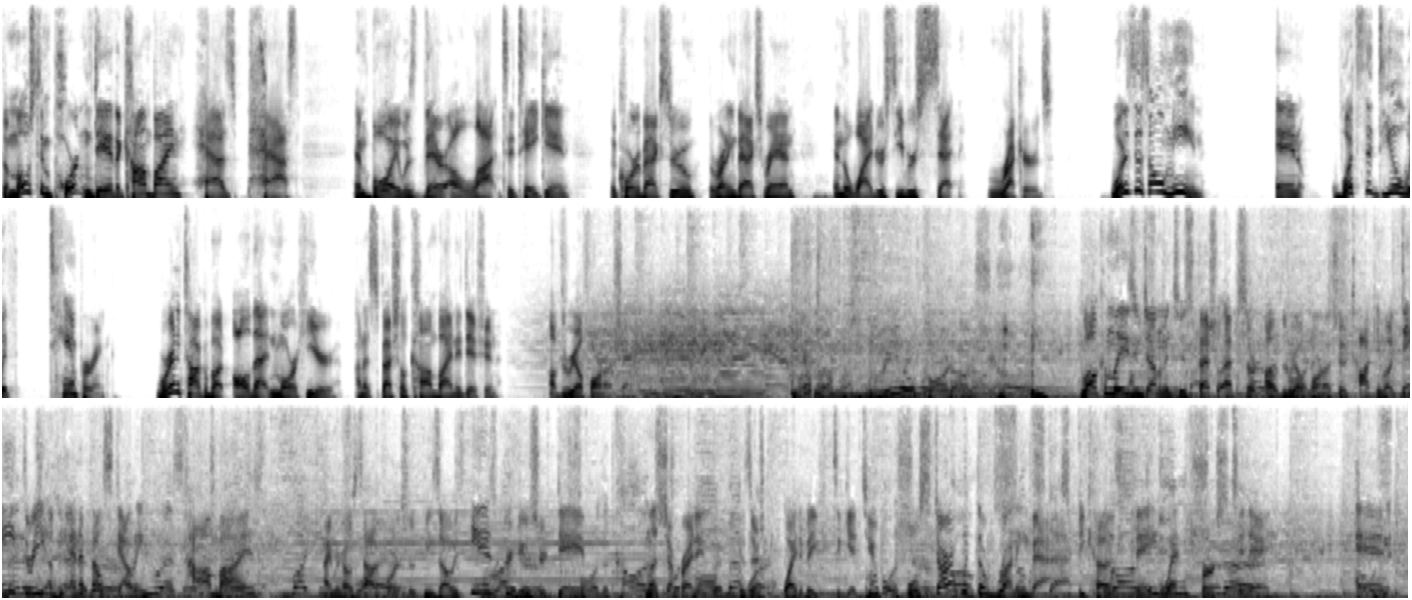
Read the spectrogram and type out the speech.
The most important day of the combine has passed. And boy, was there a lot to take in. The quarterbacks threw, the running backs ran, and the wide receivers set records. What does this all mean? And what's the deal with tampering? We're going to talk about all that and more here on a special combine edition of The Real Forno Show. Welcome Real Forno Show. Welcome, ladies and gentlemen, to a special episode of The Real Forno Show, talking about day three of the NFL Scouting Combine. I'm your host, Tyler Forness. With me, as always, is producer Dave. And let's jump right into it because there's quite a bit to get to. We'll start with the running backs because they went first today. And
